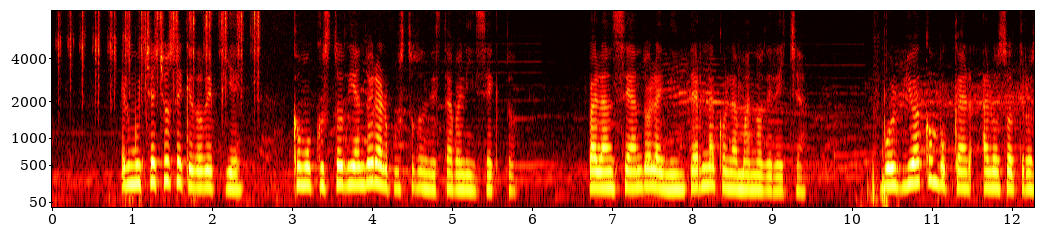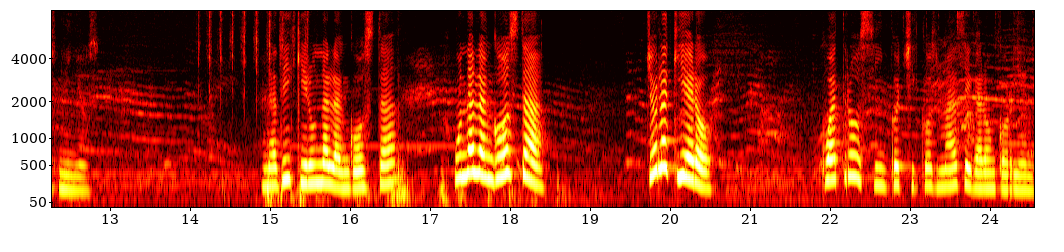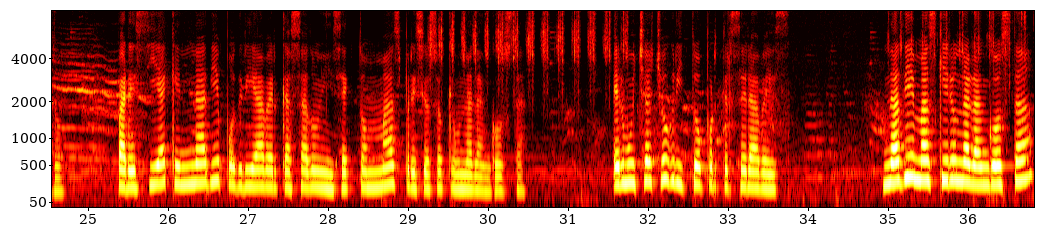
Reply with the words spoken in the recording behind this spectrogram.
El muchacho se quedó de pie, como custodiando el arbusto donde estaba el insecto, balanceando la linterna con la mano derecha. Volvió a convocar a los otros niños. ¿Nadie quiere una langosta? ¡Una langosta! Yo la quiero. Cuatro o cinco chicos más llegaron corriendo. Parecía que nadie podría haber cazado un insecto más precioso que una langosta. El muchacho gritó por tercera vez. ¿Nadie más quiere una langosta?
